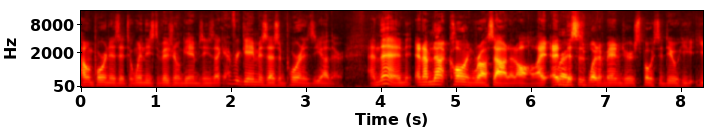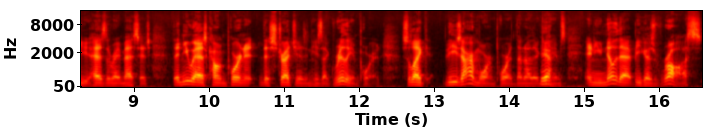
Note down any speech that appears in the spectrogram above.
How important is it to win these divisional games? And he's like, every game is as important as the other. And then, and I'm not calling Ross out at all. I, right. This is what a manager is supposed to do. He, he has the right message. Then you ask how important it, this stretch is, and he's like, really important. So, like, these are more important than other yeah. games. And you know that because Ross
